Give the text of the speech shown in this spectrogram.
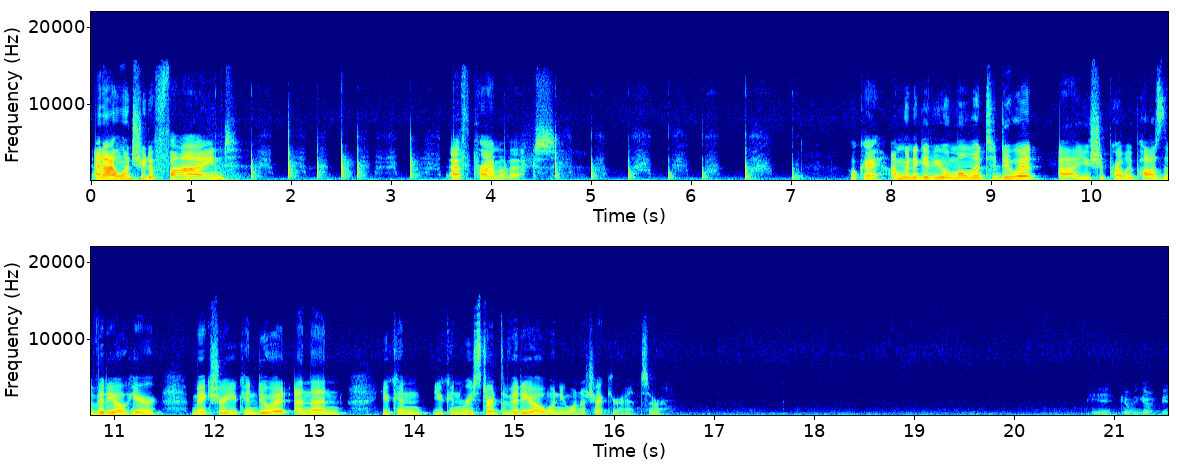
And I want you to find f prime of x. Okay, I'm going to give you a moment to do it. Uh, you should probably pause the video here, make sure you can do it, and then you can, you can restart the video when you want to check your answer. And coming up in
